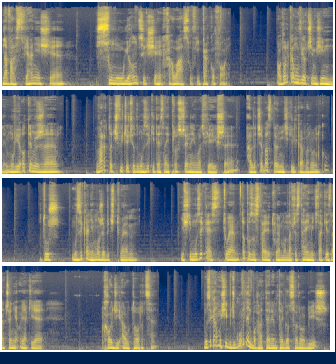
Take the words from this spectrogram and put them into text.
nawarstwianie się sumujących się hałasów i kakofonii. Autorka mówi o czymś innym. Mówi o tym, że warto ćwiczyć od muzyki, to jest najprostsze i najłatwiejsze, ale trzeba spełnić kilka warunków. Otóż muzyka nie może być tłem. Jeśli muzyka jest tłem, to pozostaje tłem. Ona przestaje mieć takie znaczenie, o jakie chodzi autorce. Muzyka musi być głównym bohaterem tego, co robisz,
